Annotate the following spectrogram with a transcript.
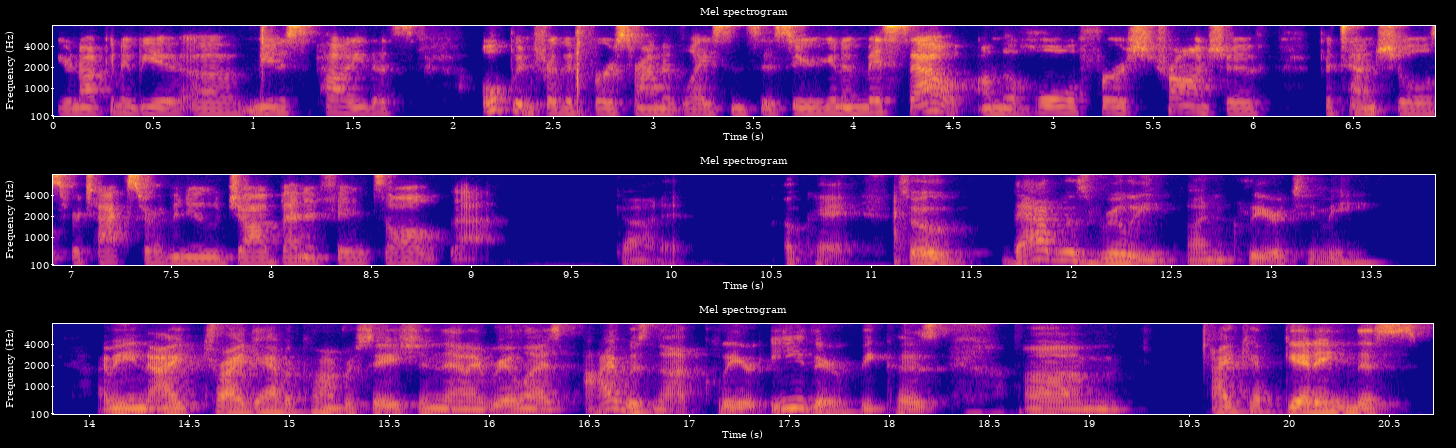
You're not going to be a, a, municipality that's open for the first round of licenses. So you're going to miss out on the whole first tranche of potentials for tax revenue job benefits all of that. Got it okay so that was really unclear to me i mean i tried to have a conversation and i realized i was not clear either because um, i kept getting this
